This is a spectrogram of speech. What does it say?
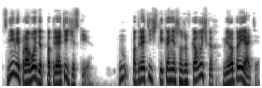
С ними проводят патриотические, ну, патриотические, конечно же, в кавычках, мероприятия.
